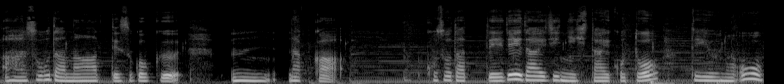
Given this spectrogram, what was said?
ああそうだなってすごくうんなんか子育てで大事にしたいことっていうのを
